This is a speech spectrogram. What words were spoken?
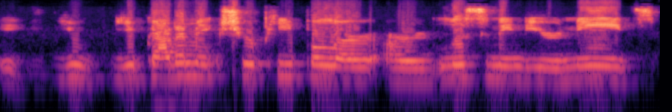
you, you've got to make sure people are, are listening to your needs.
